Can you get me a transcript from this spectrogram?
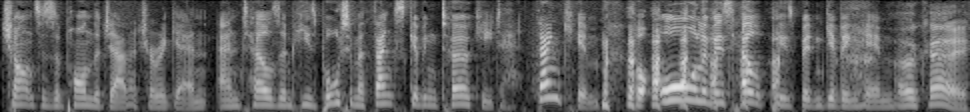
chances upon the janitor again and tells him he's bought him a Thanksgiving turkey to thank him for all of his help he's been giving him. Okay.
